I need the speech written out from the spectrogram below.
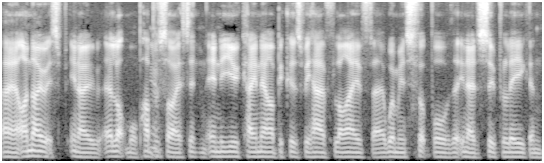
Uh, I know it's you know a lot more publicised yeah. in, in the UK now because we have live uh, women's football, that you know the Super League and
